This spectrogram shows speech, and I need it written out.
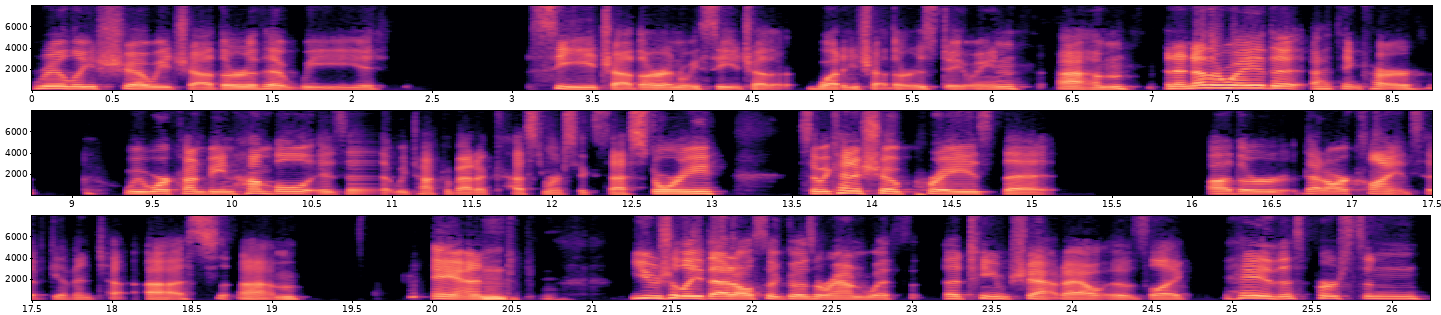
really show each other that we see each other and we see each other what each other is doing. Um and another way that I think our we work on being humble is that we talk about a customer success story. So we kind of show praise that other that our clients have given to us. Um, and mm-hmm. usually that also goes around with a team shout out is like, hey, this person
